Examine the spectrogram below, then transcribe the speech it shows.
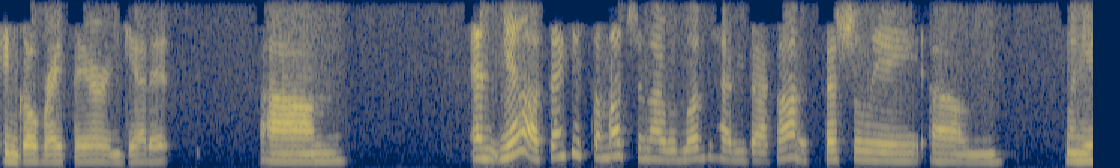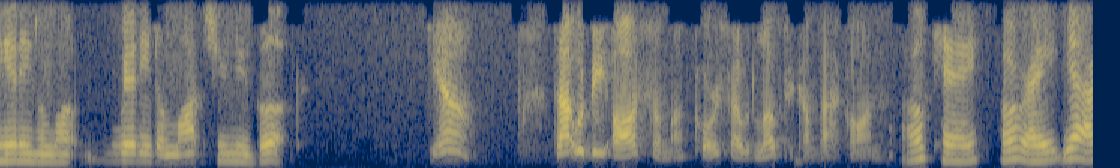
can go right there and get it. Um, and yeah, thank you so much, and I would love to have you back on, especially um, when you're getting a lo- ready to launch your new book. Yeah, that would be awesome. Of course, I would love to come back on. Okay. All right. Yeah,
